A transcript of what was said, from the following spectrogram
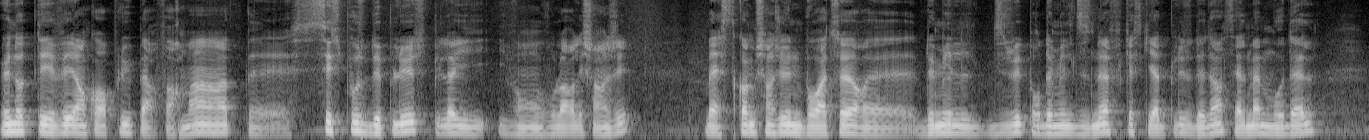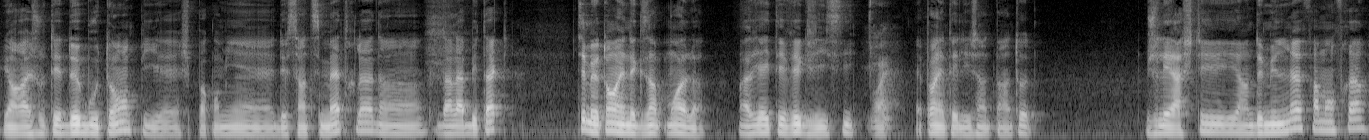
une autre TV encore plus performante, euh, 6 pouces de plus, puis là, ils, ils vont vouloir les changer. Ben, c'est comme changer une voiture euh, 2018 pour 2019. Qu'est-ce qu'il y a de plus dedans? C'est le même modèle. Ils ont rajouté deux boutons, puis euh, je sais pas combien de centimètres là, dans, dans l'habitacle. Tu sais, mettons un exemple, moi, là, ma vieille TV que j'ai ici, Ouais. elle n'est pas intelligente pendant tout. Je l'ai achetée en 2009 à mon frère.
